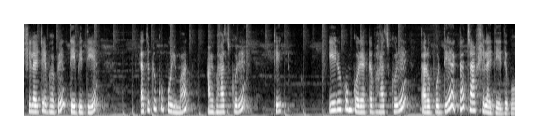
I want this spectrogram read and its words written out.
সেলাইটা এভাবে দেবে দিয়ে এতটুকু পরিমাণ আমি ভাজ করে ঠিক এইরকম করে একটা ভাজ করে তার উপর দিয়ে একটা চাপ সেলাই দিয়ে দেবো।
